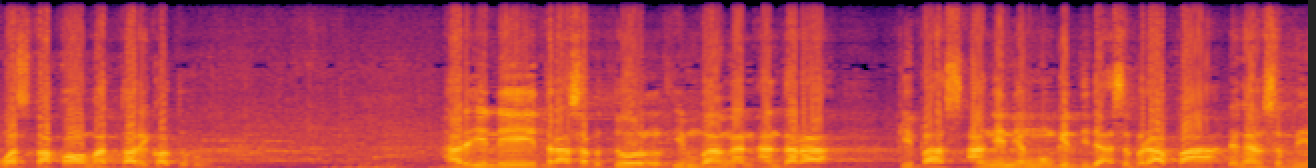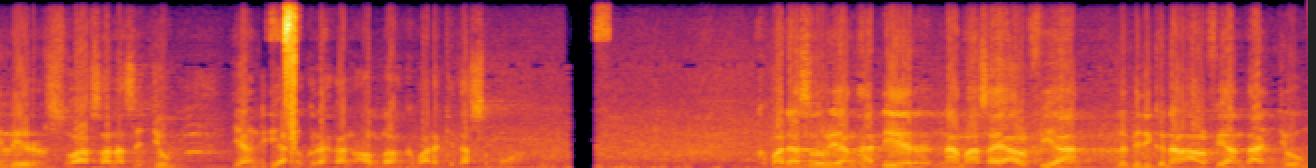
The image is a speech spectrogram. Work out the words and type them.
wastaqamat tariqatuhu. Hari ini terasa betul imbangan antara kipas angin yang mungkin tidak seberapa dengan semilir suasana sejuk yang dianugerahkan Allah kepada kita semua. Kepada seluruh yang hadir nama saya Alfian lebih dikenal Alfian Tanjung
